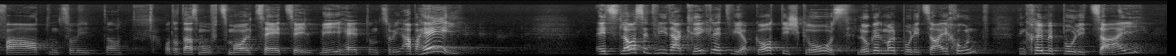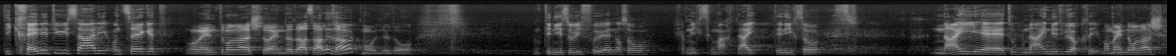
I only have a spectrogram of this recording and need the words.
fährt und so weiter. Oder dass man auf das Mal 10 Zelt mehr hat und so weiter. Aber hey, jetzt lasst, wie das geregelt wird. Gott ist groß. Schaut mal, die Polizei kommt, dann kommt die Polizei, die kennen uns alle und sagen, Moment mal, hast du das alles angemeldet? Und dann ich so wie früher so, ich habe nichts gemacht. Nein, dann ich so, nein, äh, du, nein, nicht wirklich. Moment mal, hast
